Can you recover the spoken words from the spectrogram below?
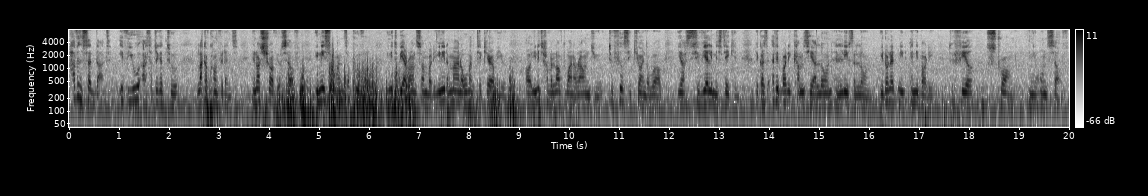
Having said that, if you are subjected to lack of confidence, you're not sure of yourself, you need someone's approval, you need to be around somebody, you need a man or woman to take care of you, or you need to have a loved one around you to feel secure in the world, you are severely mistaken because everybody comes here alone and leaves alone. You don't need anybody to feel strong in your own self.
